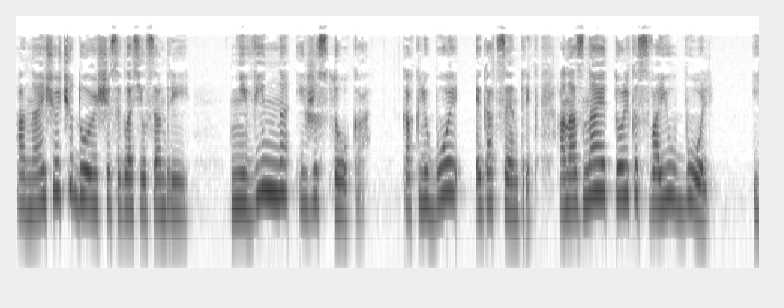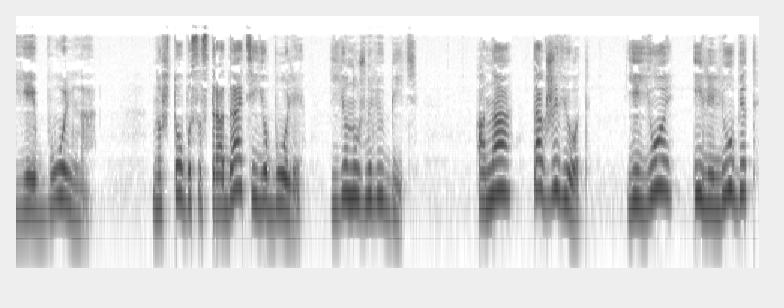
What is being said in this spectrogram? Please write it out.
она еще чудовище, согласился Андрей. Невинно и жестоко. Как любой эгоцентрик, она знает только свою боль. Ей больно. Но чтобы сострадать ее боли, ее нужно любить. Она так живет. Ее или любит,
